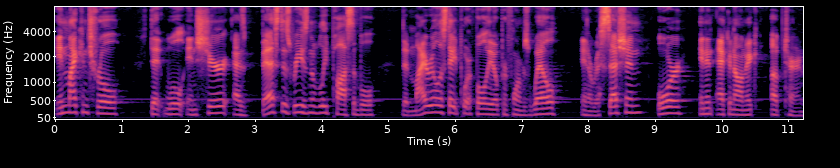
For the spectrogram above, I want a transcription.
in my control that will ensure as best as reasonably possible that my real estate portfolio performs well in a recession or in an economic upturn.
